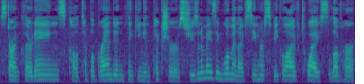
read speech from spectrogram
starring Claire Danes called Temple Grandin Thinking in Pictures. She's an amazing woman. I've seen her speak live twice. Love her.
